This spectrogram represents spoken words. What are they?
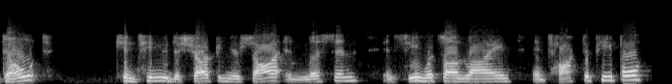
don't continue to sharpen your saw and listen and see what's online and talk to people,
